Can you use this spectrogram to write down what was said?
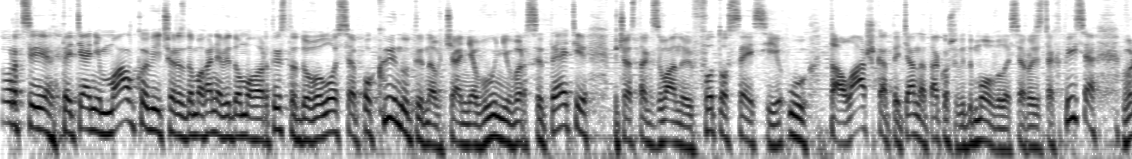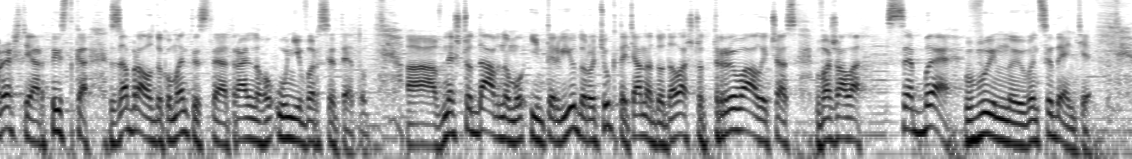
Акторці Тетяні Малковій через домагання відомого артиста довелося покинути навчання в університеті під час так званої фотосесії у Талашка. Тетяна також відмовилася розтягтися. Врешті артистка забрала документи з театрального університету. А в нещодавному інтерв'ю Доротюк Тетяна додала, що тривалий час вважала себе винною в інциденті.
